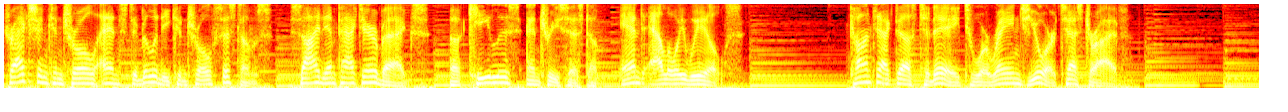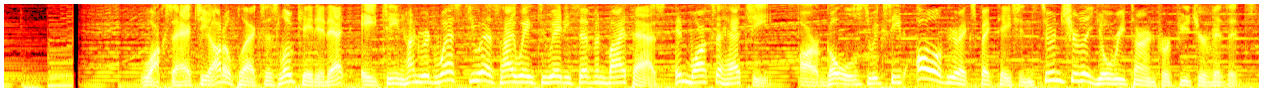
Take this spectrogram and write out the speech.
traction control and stability control systems, side impact airbags, a keyless entry system, and alloy wheels. Contact us today to arrange your test drive. Waxahachie Autoplex is located at 1800 West US Highway 287 Bypass in Waxahachie. Our goal is to exceed all of your expectations to ensure that you'll return for future visits.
